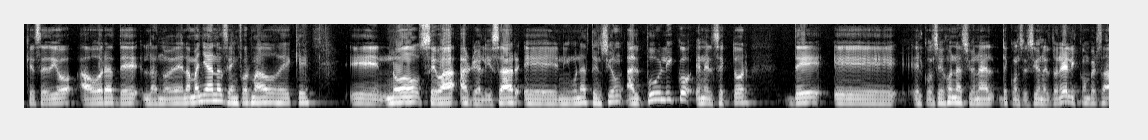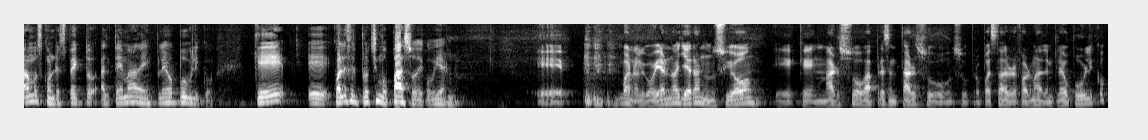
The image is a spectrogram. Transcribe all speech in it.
que se dio a horas de las 9 de la mañana. Se ha informado de que eh, no se va a realizar eh, ninguna atención al público en el sector del de, eh, Consejo Nacional de Concesiones. Don Eli, conversábamos con respecto al tema de empleo público. ¿Cuál es el próximo paso de gobierno? bueno, el gobierno ayer anunció que en marzo va a presentar su, su, propuesta de reforma del empleo público.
